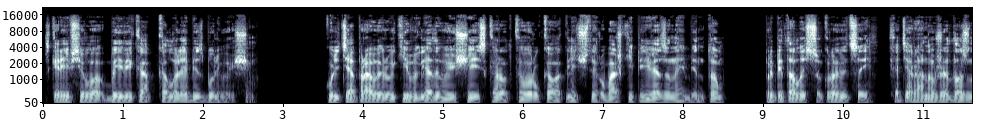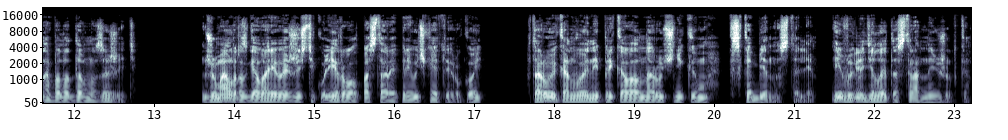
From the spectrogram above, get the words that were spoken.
Скорее всего, боевика обкололи обезболивающим. Культя правой руки, выглядывающая из короткого рукава клетчатой рубашки, перевязанная бинтом, пропиталась сукровицей, хотя рана уже должна была давно зажить. Джумал, разговаривая, жестикулировал по старой привычке этой рукой. Вторую конвойный приковал наручником к скобе на столе. И выглядело это странно и жутко.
